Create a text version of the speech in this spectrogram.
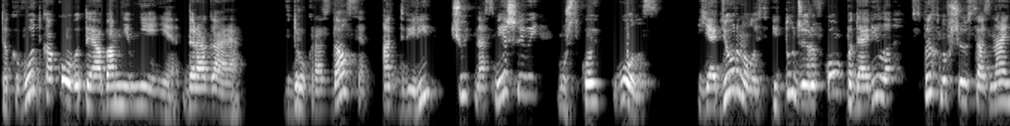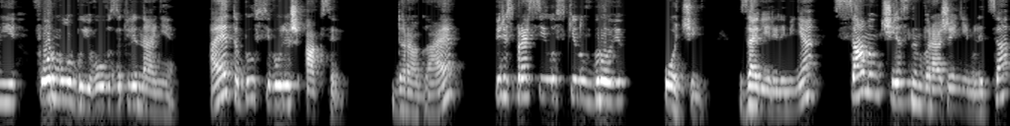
Так вот какого ты обо мне мнения, дорогая. Вдруг раздался от двери чуть насмешливый мужской голос. Я дернулась и тут же рывком подавила вспыхнувшую в сознании формулу боевого заклинания. А это был всего лишь Аксель. «Дорогая?» – переспросила, вскинув брови. «Очень», – заверили меня с самым честным выражением лица,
